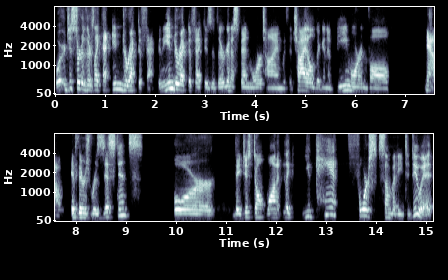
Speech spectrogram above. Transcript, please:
or just sort of there's like that indirect effect and the indirect effect is that they're going to spend more time with the child they're going to be more involved. Now if there's resistance or they just don't want it like you can't force somebody to do it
